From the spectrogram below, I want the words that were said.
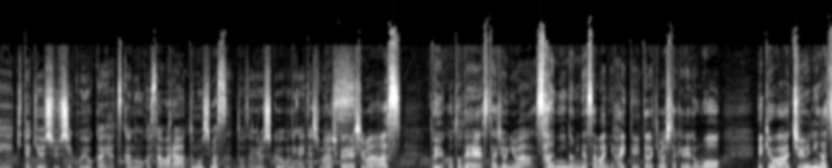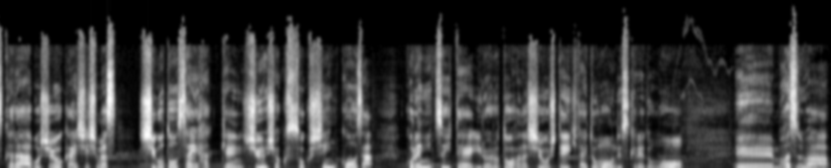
えー、北九州市雇用開発課の小笠原と申します。どうぞよろしくお願いいたします。よろしくお願いします。ということでスタジオには3人の皆様に入っていただきましたけれどもえ今日は12月から募集を開始します。仕事再発見就職促進講座。これについていろいろとお話をしていきたいと思うんですけれども、えーまずは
